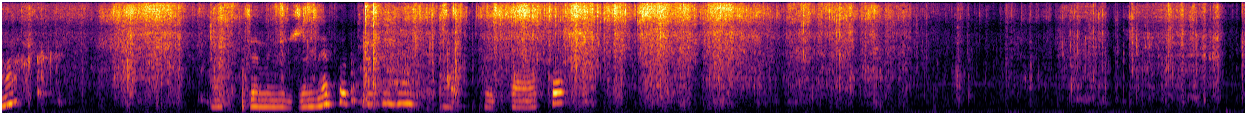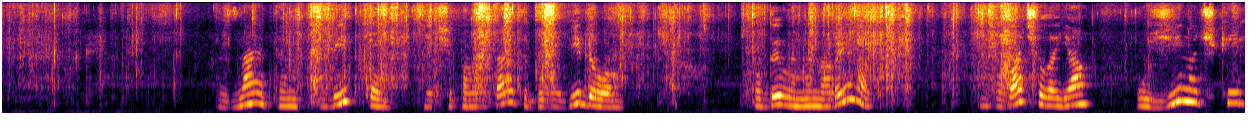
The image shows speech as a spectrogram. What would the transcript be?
Так. Ось це мені вже не потрібно. Ось Це також. Знаєте, влітку, якщо пам'ятаєте, було відео, ходили ми на ринок і побачила я у жіночки.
